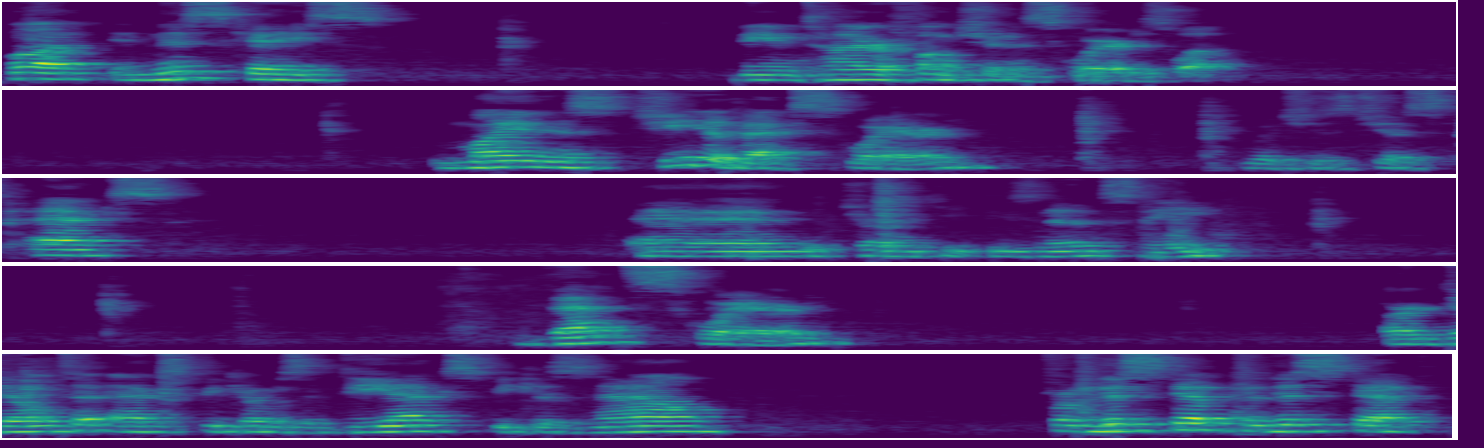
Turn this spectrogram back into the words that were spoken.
But in this case, the entire function is squared as well. Minus g of x squared, which is just x, and try to keep these notes neat. That squared, our delta x becomes a dx because now from this step to this step,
